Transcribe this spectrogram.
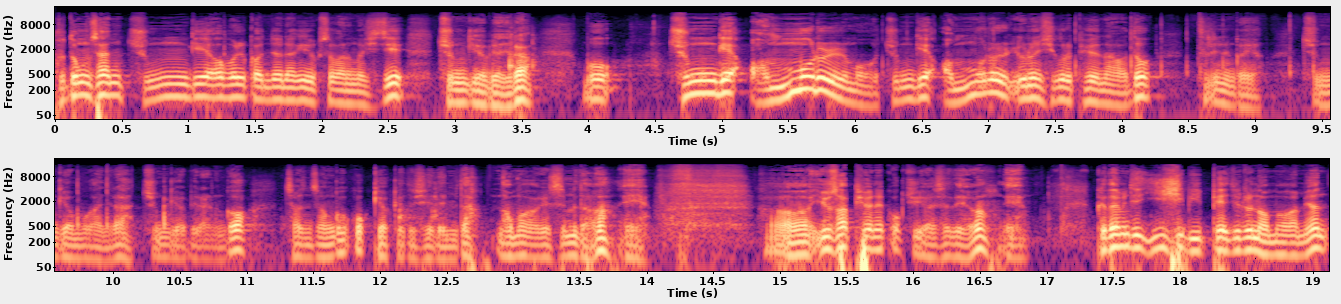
부동산 중개업을 건전하게 육성하는 것이지 중개업이 아니라 뭐 중개 업무를 뭐 중개 업무를 이런 식으로 표현하고도 틀리는 거예요. 중개 업무가 아니라 중개업이라는 거 전성고 꼭 기억해 두셔야 됩니다. 넘어가겠습니다. 예. 어, 유사 표현에 꼭 주의하셔야 돼요. 예. 그 다음에 이제 22페이지로 넘어가면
